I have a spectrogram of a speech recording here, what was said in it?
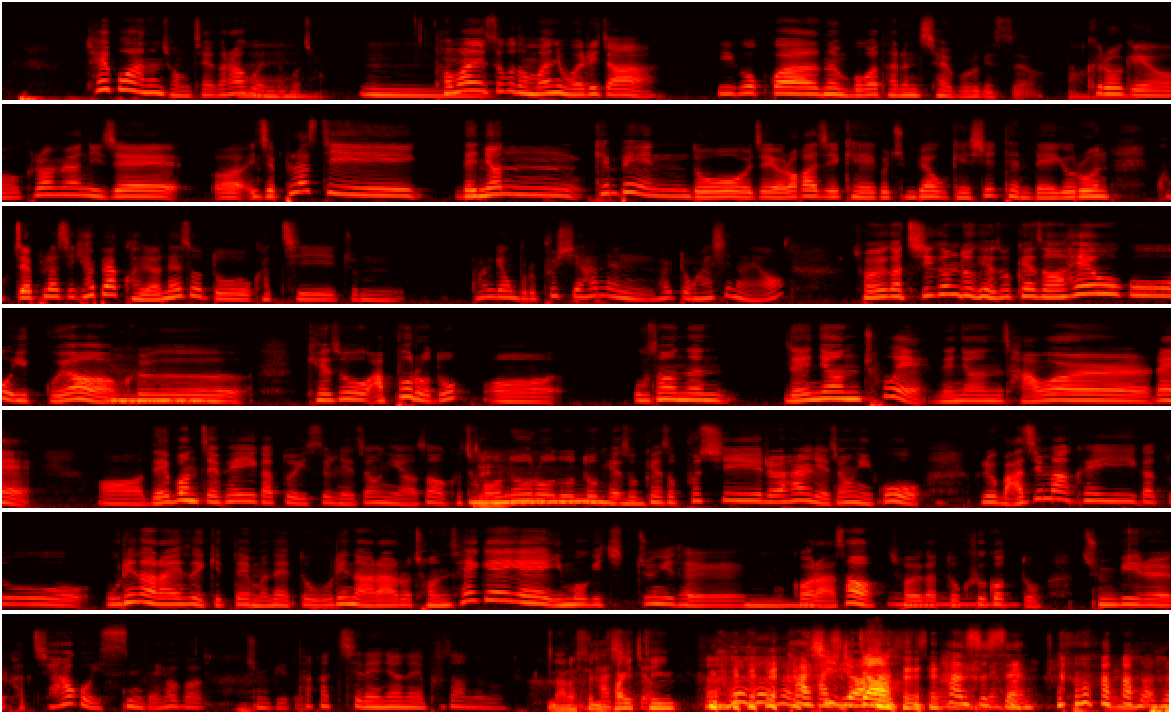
퇴보하는 정책을 하고 네. 있는 거죠. 음. 더 많이 쓰고 더 많이 버리자. 이것과는 뭐가 다른지 잘 모르겠어요. 그러게요. 그러면 이제 어, 이제 플라스틱 내년 캠페인도 이제 여러 가지 계획을 준비하고 계실 텐데 요런 국제 플라스틱 협약 관련해서도 같이 좀 환경부를 푸시하는 활동 하시나요? 저희가 지금도 계속해서 해오고 있고요. 음. 그 계속 앞으로도 어 우선은 내년 초에 내년 4월에 어, 네 번째 회의가 또 있을 예정이어서 그 네. 전후로도 또 음. 계속해서 푸시를 할 예정이고 그리고 마지막 회의가 또 우리나라에서 있기 때문에 또 우리나라로 전 세계의 이목이 집중이 될 음. 거라서 저희가 또 음. 그것도 준비를 같이 하고 있습니다. 협약 준비도. 다 같이 내년에 부산으로. 나라쌤 가시죠. 파이팅. 가시죠. 가시죠. 한스 쌤.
